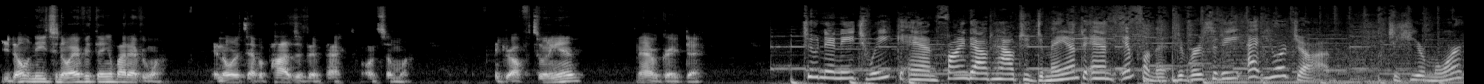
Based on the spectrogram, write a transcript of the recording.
you don't need to know everything about everyone in order to have a positive impact on someone. Thank you all for tuning in and have a great day. Tune in each week and find out how to demand and implement diversity at your job. To hear more,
